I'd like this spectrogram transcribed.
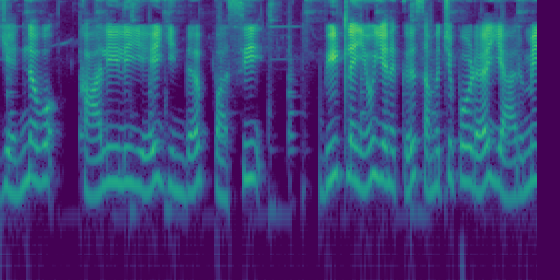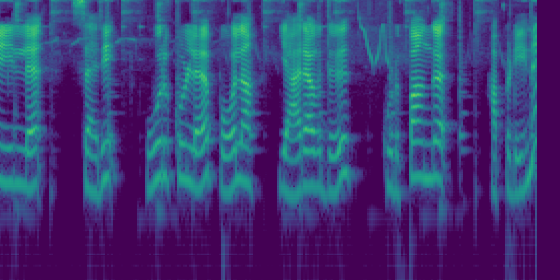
என்னவோ காலையிலேயே இந்த பசி. வீட்லயும் எனக்கு சமைச்சு போட யாருமே இல்ல. சரி ஊருக்குள்ள போலாம். யாராவது கொடுப்பாங்க. அப்படின்னு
